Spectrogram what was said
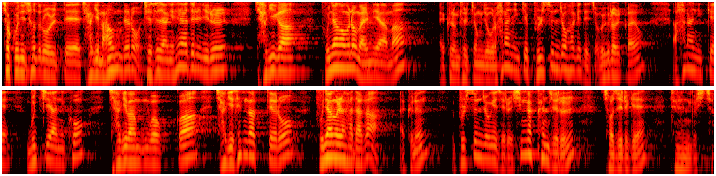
적군이 쳐들어올 때 자기 마음대로 제사장이 해야 될 일을 자기가 분양함으로 말미암아 그런 결정적으로 하나님께 불순종하게 되죠. 왜 그럴까요? 하나님께 묻지 않고 자기 방법과 자기 생각대로 분양을 하다가 그는 불순종의 죄를 심각한 죄를 저지르게 되는 것이죠.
